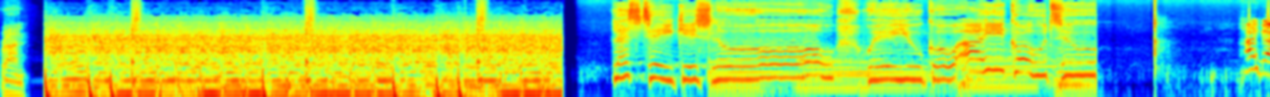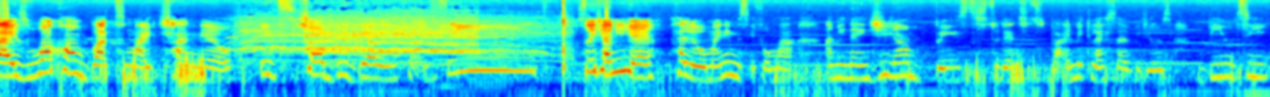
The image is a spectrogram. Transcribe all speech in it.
Run. Let's take it slow. Where you go, I go too. Hi guys, welcome back to my channel. It's Chubby Girl in Transit. So if you're new here, hello, my name is Ifoma. I'm a Nigerian-based student YouTuber. I make lifestyle videos, beauty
